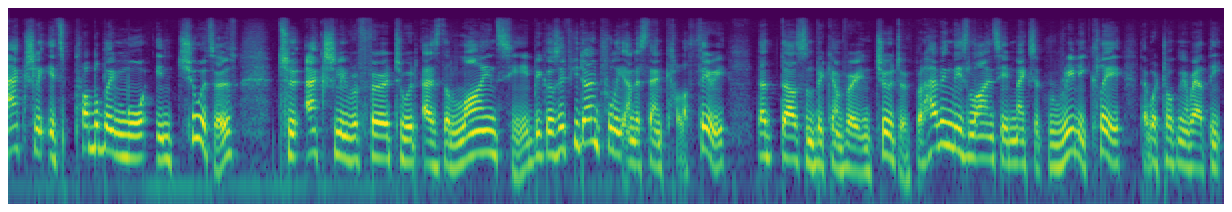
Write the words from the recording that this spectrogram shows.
actually it's probably more intuitive to actually refer to it as the lines here, because if you don't fully understand color theory, that doesn't become very intuitive. But having these lines here makes it really clear that we're talking about the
